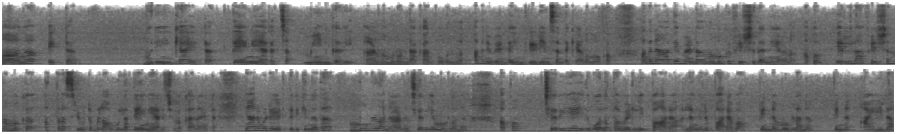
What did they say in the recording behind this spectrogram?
മാങ്ങ ഇട്ട് മുരിങ്ങയ്ക്ക തേങ്ങ അരച്ച മീൻ കറി ആണ് നമ്മൾ ഉണ്ടാക്കാൻ പോകുന്നത്. അതിന് വേണ്ട ഇൻഗ്രീഡിയൻസ് എന്തൊക്കെയാണെന്ന് നോക്കാം. അതിനാദ്യം വേണ്ടത് നമുക്ക് ഫിഷ് തന്നെയാണ്. അപ്പം എല്ലാ ഫിഷും നമുക്ക് അത്ര സ്യൂട്ടബിൾ ആവില്ല തേങ്ങ അരച്ച് വെക്കാനായിട്ട്. ഞാനിവിടെ എടുത്തിരിക്കുന്നത് മുള്ളനാണ് ചെറിയ മുള്ളന്. അപ്പം ചെറിയ ഇതുപോലത്തെ വെള്ളിപ്പാര അല്ലെങ്കിൽ പരവ പിന്നെ മുള്ളന് പിന്നെ അയില.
